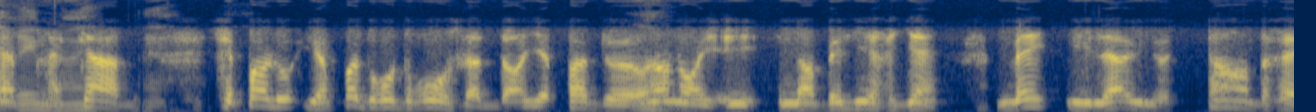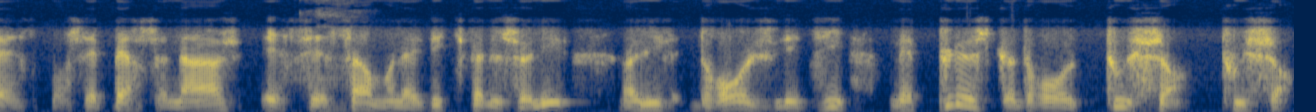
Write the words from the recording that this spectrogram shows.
implacable. ouais, ouais. C'est pas, l'eau- il n'y a pas de de rose là-dedans. Il n'y a pas de, non, non, il, il n'embellit rien. Mais il a une tendresse pour ses personnages, et c'est ça, à mon avis, qui fait de ce livre un livre drôle, je l'ai dit, mais plus que drôle, touchant, touchant.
